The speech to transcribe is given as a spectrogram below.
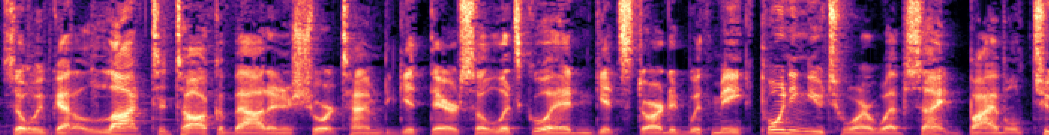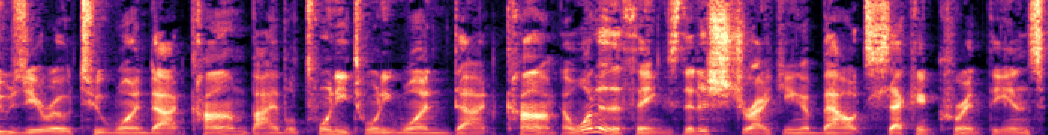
so we've got a lot to talk about in a short time to get there. So let's go ahead and get started with me pointing you to our website, Bible2021.com, Bible2021.com. Now, one of the things that is striking about Second Corinthians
